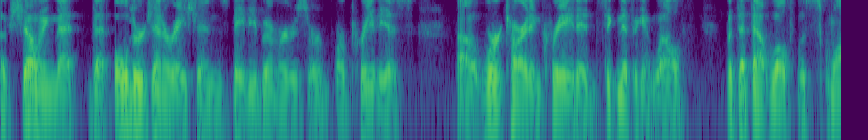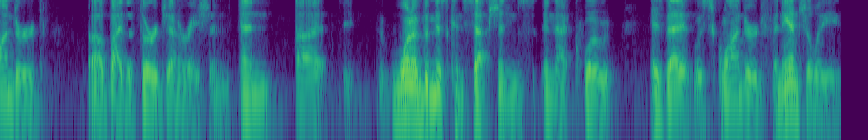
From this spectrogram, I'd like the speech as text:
of showing that that older generations, baby boomers or or previous, uh, worked hard and created significant wealth, but that that wealth was squandered uh, by the third generation. And uh, one of the misconceptions in that quote is that it was squandered financially,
